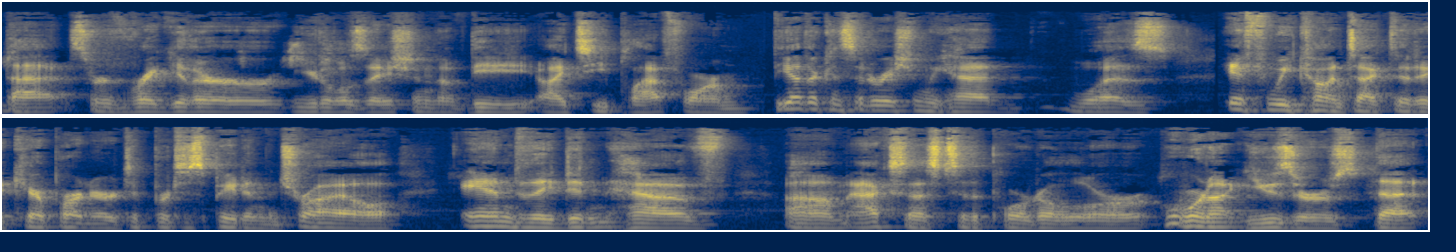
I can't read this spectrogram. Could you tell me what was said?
that sort of regular utilization of the IT platform. The other consideration we had was if we contacted a care partner to participate in the trial and they didn't have um, access to the portal or who were not users, that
